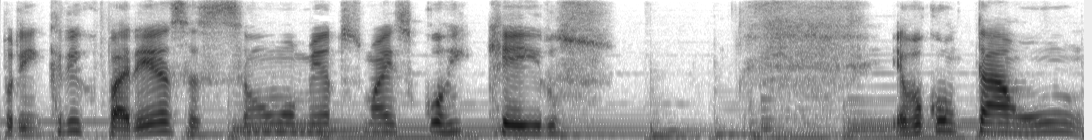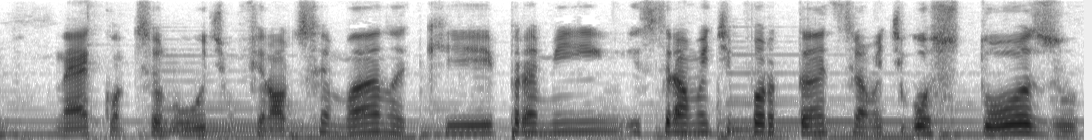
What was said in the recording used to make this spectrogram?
por incrível que pareça, são momentos mais corriqueiros. Eu vou contar um, né, que aconteceu no último final de semana, que para mim é extremamente importante, extremamente gostoso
